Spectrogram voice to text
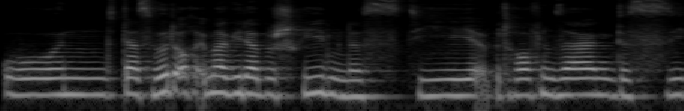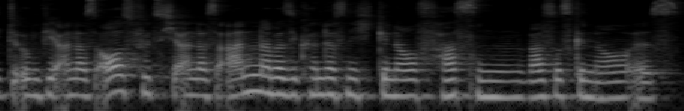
Und das wird auch immer wieder beschrieben, dass die Betroffenen sagen, das sieht irgendwie anders aus, fühlt sich anders an, aber sie können das nicht genau fassen, was es genau ist.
